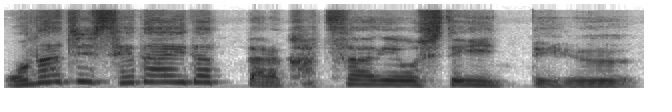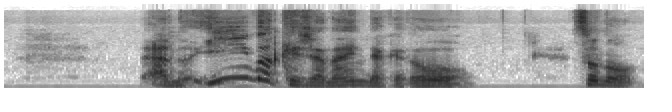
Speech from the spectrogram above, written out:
同じ世代だったらカツアゲをしていいっていう、あの、いいわけじゃないんだけど、その、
